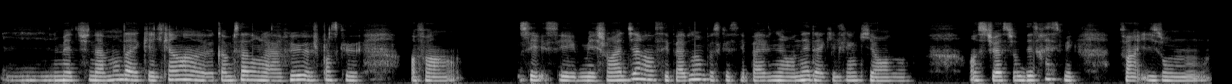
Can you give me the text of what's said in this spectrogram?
ils mettent une amende à quelqu'un euh, comme ça dans la rue. Je pense que, enfin, c'est méchant à dire, hein, c'est pas bien parce que c'est pas venir en aide à quelqu'un qui est en, en situation de détresse, mais enfin, ils ont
